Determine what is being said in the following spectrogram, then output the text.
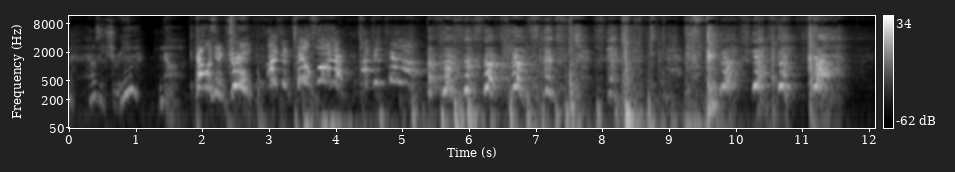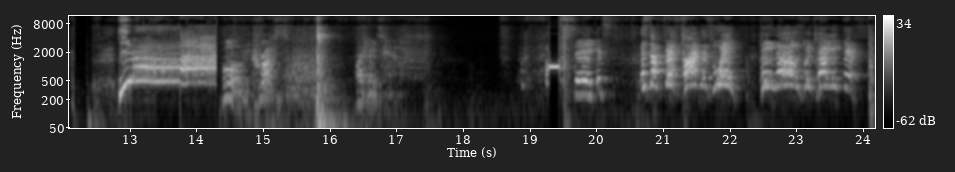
That was a dream? No. That wasn't a dream! I can kill father! I can kill him! Yeah! Holy Christ! I hate him. For fuck's sake, it's it's the fifth time this week! He knows we can't eat this! I'm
